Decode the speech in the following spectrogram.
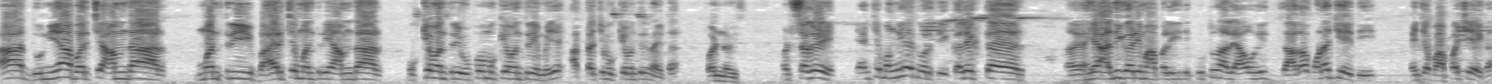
हा दुनियाभरचे आमदार मंत्री बाहेरचे मंत्री आमदार मुख्यमंत्री उपमुख्यमंत्री म्हणजे आत्ताचे मुख्यमंत्री नाहीत तर फडणवीस. पण सगळे यांचे बंगले आहेत वरती. कलेक्टर हे अधिकारी महापालिकेचे कुठून आले? अहो ही जागा कोणाची आहे ती? यांच्या बापाची आहे का?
